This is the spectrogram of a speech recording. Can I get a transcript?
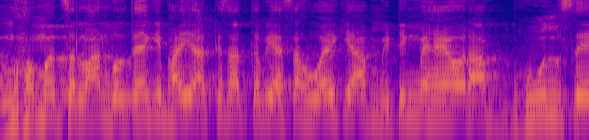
मोहम्मद सलमान बोलते हैं कि भाई, आपके साथ कभी ऐसा हुआ है कि आप मीटिंग में हैं और आप भूल से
